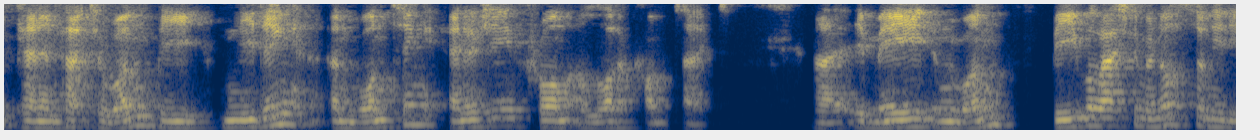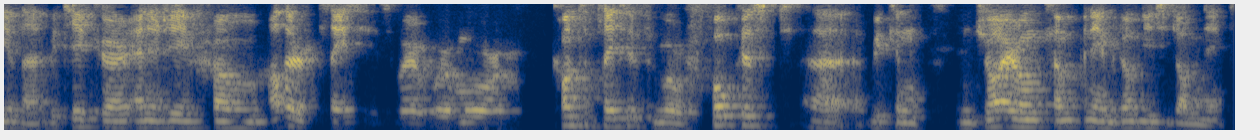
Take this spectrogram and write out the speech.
It can, in factor one, be needing and wanting energy from a lot of contact. Uh, it may, in one, be, well, actually, we're not so needy of that. We take our energy from other places where we're more contemplative, more focused. Uh, we can enjoy our own company and we don't need to dominate.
